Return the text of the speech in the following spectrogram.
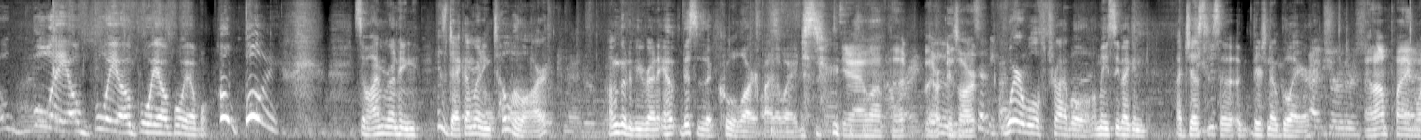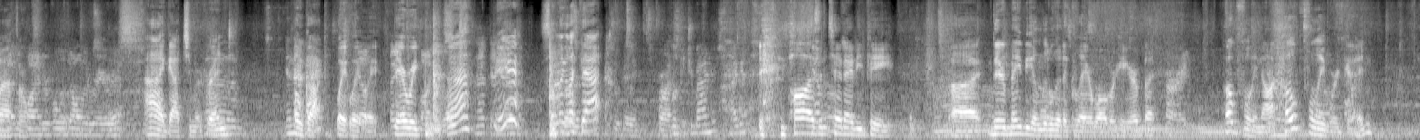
Oh boy, oh boy, oh boy, oh boy, oh boy. Oh boy! So I'm running his deck, I'm running Tovolar. I'm going to be running. Oh, this is a cool art, by the way. Just Yeah, I love that. There is art. werewolf tribal. Let me see if I can adjust it so uh, there's no glare. I'm sure there's. And I'm playing a Lathril. binder full of all the rares. I got you, my friend. Uh, oh god, wait, wait, wait. There we go. Huh? Yeah, something like that. Look at your binders, I guess. Pause in 1080p. Uh, there may be a little bit of glare while we're here, but hopefully not. Hopefully we're good.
